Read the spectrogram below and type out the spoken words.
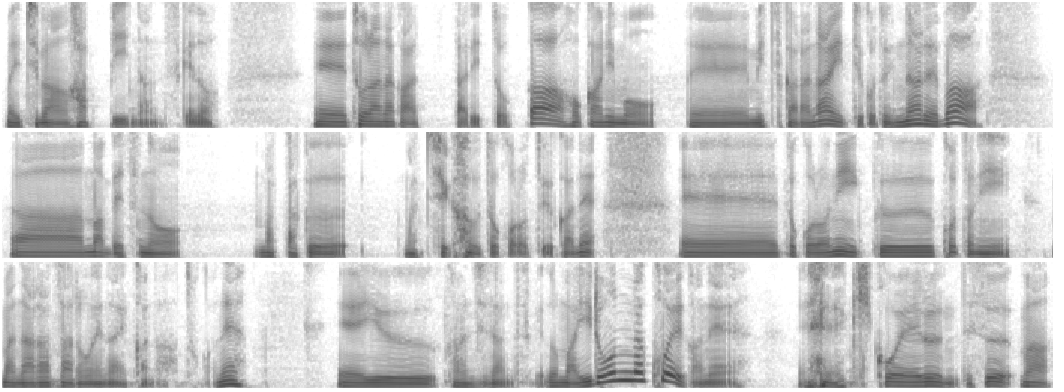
まあ、一番ハッピーなんですけど、えー、取らなかったりとか、他にも、えー、見つからないということになれば、あまあ別の全く、まあ、違うところというかね、えー、ところに行くことに、まあ、ならざるを得ないかなとかね、えー、いう感じなんですけど、まあいろんな声がね、えー、聞こえるんです。まあ、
